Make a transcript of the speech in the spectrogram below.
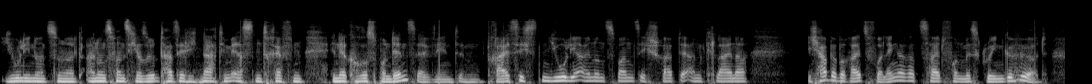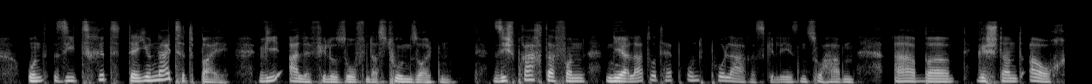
Juli 1921, also tatsächlich nach dem ersten Treffen, in der Korrespondenz erwähnt. Im 30. Juli 21 schreibt er an Kleiner, ich habe bereits vor längerer Zeit von Miss Green gehört und sie tritt der United bei, wie alle Philosophen das tun sollten. Sie sprach davon, Nyarlathotep und Polaris gelesen zu haben, aber gestand auch,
